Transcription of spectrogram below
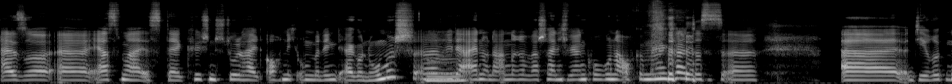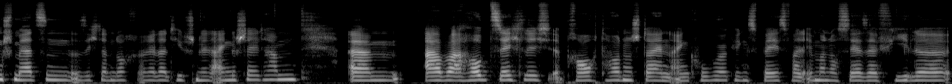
also äh, erstmal ist der Küchenstuhl halt auch nicht unbedingt ergonomisch, äh, Mhm. wie der ein oder andere wahrscheinlich während Corona auch gemerkt hat, dass äh, äh, die Rückenschmerzen sich dann doch relativ schnell eingestellt haben. Ähm, aber hauptsächlich braucht Taunusstein einen Coworking Space, weil immer noch sehr, sehr viele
